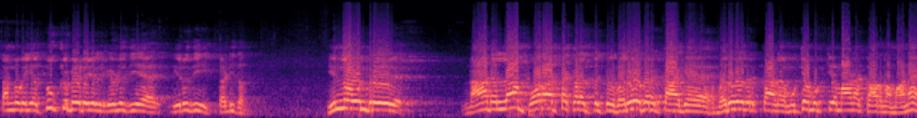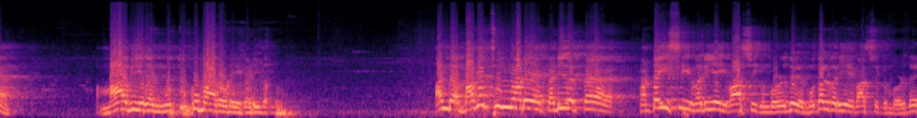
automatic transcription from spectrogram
தன்னுடைய தூக்கு மேடையில் எழுதிய இறுதி கடிதம். இன்னொன்று நாடெல்லாம் போராட்ட களத்துக்கு வருவதற்காக வருவதற்கான முக்கிய முக்கியமான காரணமான மாவீரன் முத்துக்குமாருடைய கடிதம். அந்த பகத்சிங்கோடைய கடிதத்தை கடைசி வரியை வாசிக்கும் பொழுது முதல் வரியை வாசிக்கும் பொழுது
